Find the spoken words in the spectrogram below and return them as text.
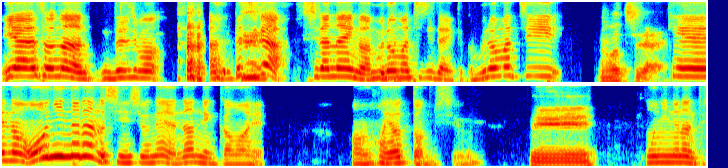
いや、そんな、私も、あ私が知らないのは室町時代とか、室町もち。系の応仁の乱の新書ね、何年か前、あの流行ったんですよ。え応仁の乱って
